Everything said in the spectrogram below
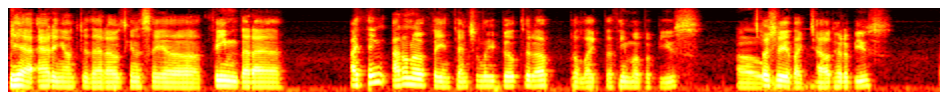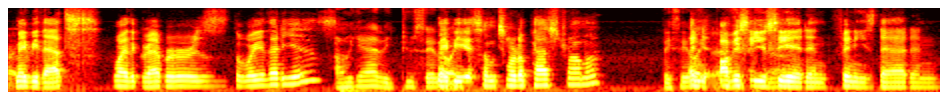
Yeah, adding on to that, I was gonna say a theme that I, I think I don't know if they intentionally built it up, but like the theme of abuse, oh, especially like childhood abuse. Right. Maybe that's why the grabber is the way that he is. Oh yeah, they do say that. Maybe like, it's some sort of past trauma. they say And like obviously, you yeah. see it in Finney's dad and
